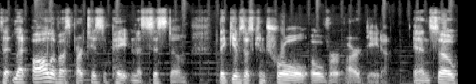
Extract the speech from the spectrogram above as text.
to let all of us participate in a system that gives us control over our data. And so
